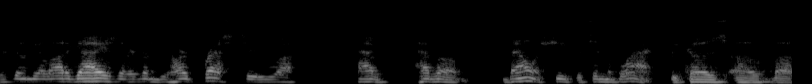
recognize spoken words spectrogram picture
There's going to be a lot of guys that are going to be hard pressed to uh, have have a balance sheet that's in the black because of uh,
